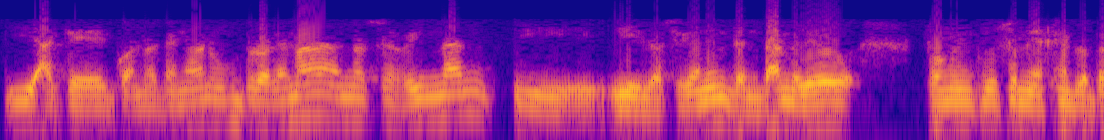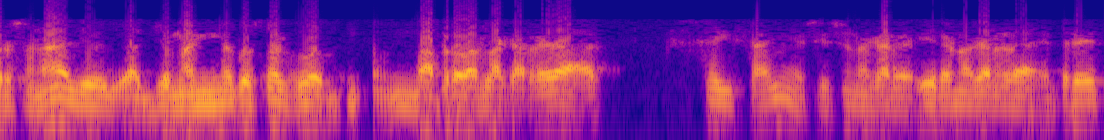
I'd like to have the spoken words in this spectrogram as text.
y a que cuando tengan un problema no se rindan y, lo sigan intentando. Yo pongo incluso mi ejemplo personal. Yo, yo a mí me costó aprobar la carrera seis años y es una carrera, era una carrera de tres.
